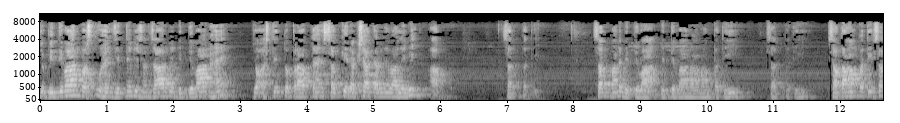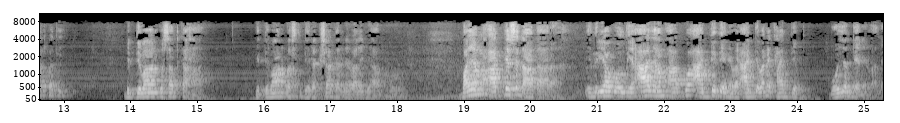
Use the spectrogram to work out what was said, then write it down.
जो विद्यमान वस्तु है जितने भी संसार में विद्यमान है जो अस्तित्व प्राप्त है सबकी रक्षा करने वाले भी आप हो। सतपति सत माने विद्यमान। विद्यमान पति सतपति सताम पति सतपति विद्यमान को सत कहा। विद्यमान वस्तु की रक्षा करने वाले भी आप हो। वयम आद्य से दातारा। इंद्रिया बोलती है, आज हम आपको आद्य देने वाले आद्य बने खाद्य, भोजन देने वाले।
